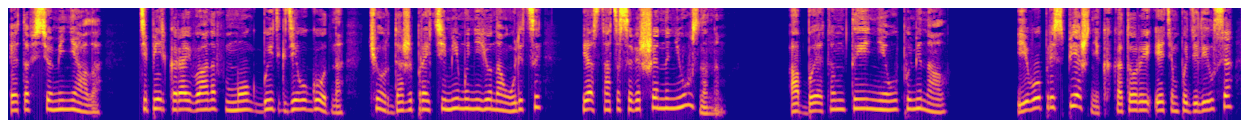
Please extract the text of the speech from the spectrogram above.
Это все меняло. Теперь Карайванов мог быть где угодно. Черт, даже пройти мимо нее на улице и остаться совершенно неузнанным. Об этом ты не упоминал. Его приспешник, который этим поделился, —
